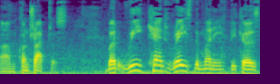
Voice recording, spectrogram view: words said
um, contractors. But we can't raise the money because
